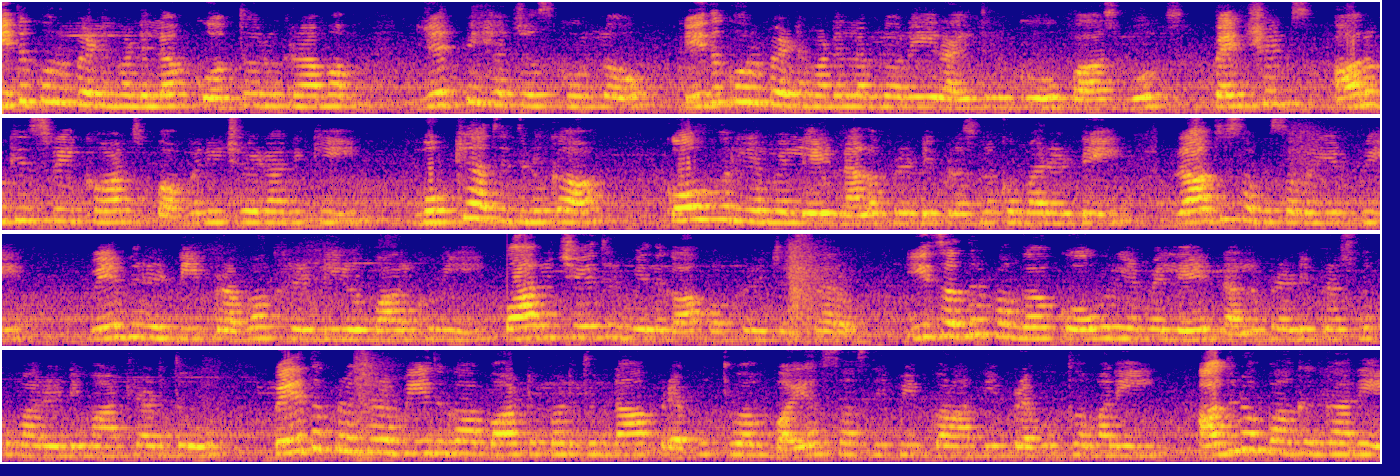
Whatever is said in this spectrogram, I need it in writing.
ఇదుకూరుపేట మండలం కొత్తూరు గ్రామం. జెడ్పీహెచ్ఎస్ స్కూల్లో ఇదుకూరుపేట మండలంలోని రైతులకు పాస్బుక్స్ పెన్షన్స్ ఆరోగ్యశ్రీ కార్డ్స్ పంపిణీ చేయడానికి ముఖ్య అతిథులుగా కోవూరు ఎమ్మెల్యే నలపరెడ్డి ప్రసన్నకుమార్ రెడ్డి రాజ్యసభ సభ ఎంపీ వేమిరెడ్డి ప్రభాకర్ రెడ్డిలు పాల్గొని వారి చేతుల మీదుగా పంపిణీ చేశారు. ఈ సందర్భంగా కోవూరు ఎమ్మెల్యే నల్లపరెడ్డి ప్రసన్నకుమార్ రెడ్డి మాట్లాడుతూ పేద ప్రజల మీదుగా పాటుపడుతున్న ప్రభుత్వం వైఎస్ఆర్సీపీ పార్టీ ప్రభుత్వం అని అందులో భాగంగానే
